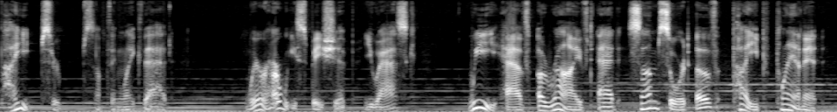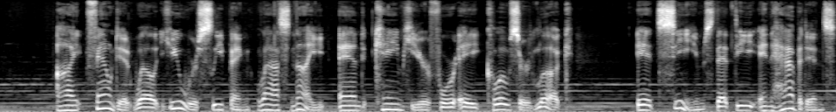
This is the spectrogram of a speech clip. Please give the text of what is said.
pipes or something like that. Where are we, spaceship? You ask. We have arrived at some sort of pipe planet. I found it while you were sleeping last night and came here for a closer look. It seems that the inhabitants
